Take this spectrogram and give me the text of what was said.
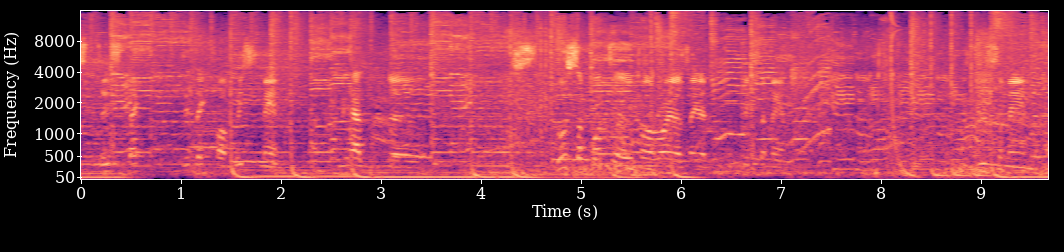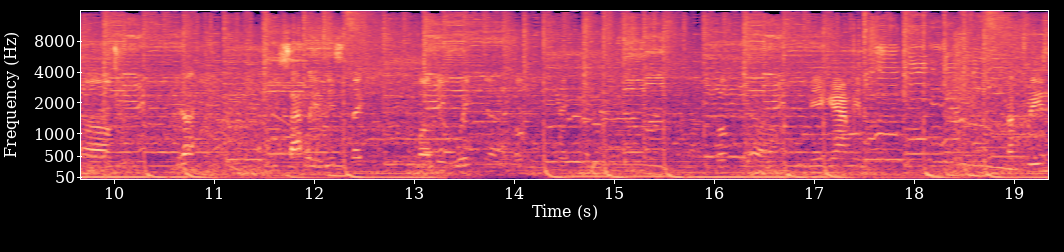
is this this deck this deck for Fisherman. We have the good supporter for Royal? Zion Fisherman. Fisherman um yeah. Sadly this deck for the week uh, for the both uh, Mega Minus Takrin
